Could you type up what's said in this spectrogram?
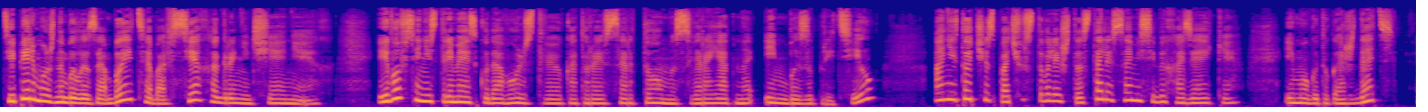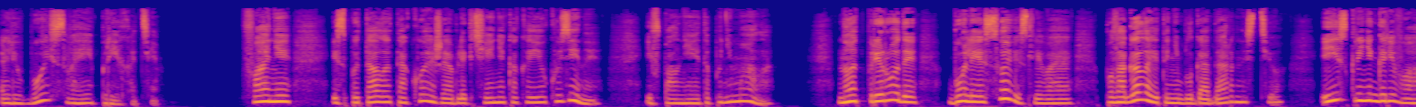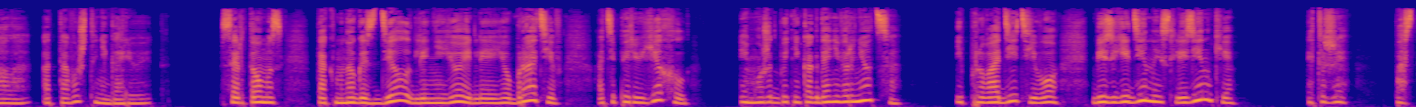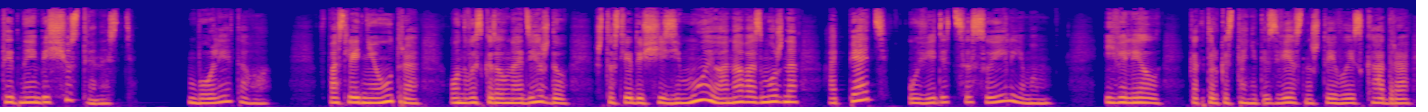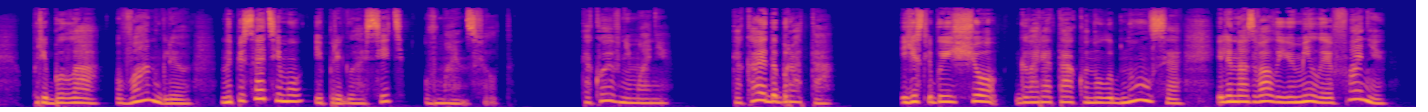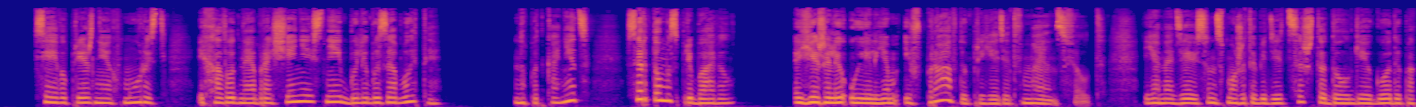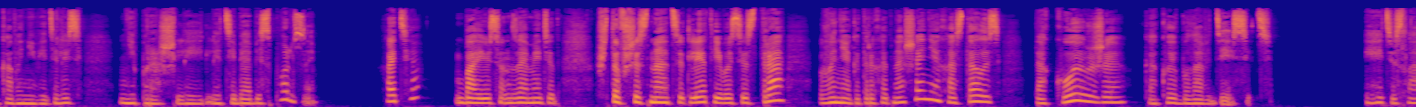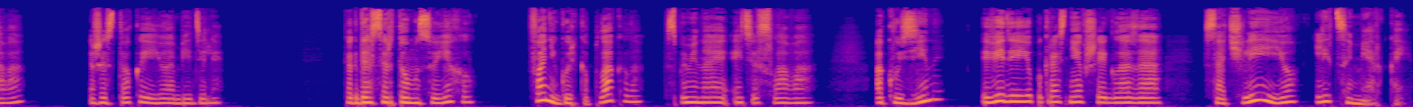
Теперь можно было забыть обо всех ограничениях, и вовсе не стремясь к удовольствию, которое сэр Томас, вероятно, им бы запретил, они тотчас почувствовали, что стали сами себе хозяйки и могут угождать любой своей прихоти. Фанни испытала такое же облегчение, как и ее кузины, и вполне это понимала. Но от природы более совестливая полагала это неблагодарностью и искренне горевала от того, что не горюет. Сэр Томас так много сделал для нее и для ее братьев, а теперь уехал и, может быть, никогда не вернется. И проводить его без единой слезинки — это же постыдная бесчувственность. Более того, в последнее утро он высказал надежду, что следующей зимою она, возможно, опять увидится с Уильямом, и велел, как только станет известно, что его эскадра прибыла в Англию, написать ему и пригласить в Мэнсфилд. Какое внимание, какая доброта! И если бы еще, говоря так, он улыбнулся или назвал ее милой Фанни, Вся его прежняя хмурость и холодное обращение с ней были бы забыты. Но под конец сэр Томас прибавил. «Ежели Уильям и вправду приедет в Мэнсфилд, я надеюсь, он сможет убедиться, что долгие годы, пока вы не виделись, не прошли для тебя без пользы. Хотя, боюсь, он заметит, что в 16 лет его сестра в некоторых отношениях осталась такой же, какой была в 10». И эти слова жестоко ее обидели. Когда сэр Томас уехал, Фанни горько плакала, вспоминая эти слова, а кузины, видя ее покрасневшие глаза, сочли ее лицемеркой.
